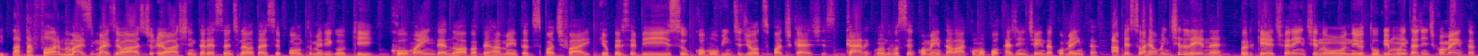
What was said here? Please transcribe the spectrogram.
e plataformas. Mas, mas eu, acho, eu acho interessante levantar esse ponto, Merigo, que como ainda é nova a ferramenta do Spotify, eu percebi isso como ouvinte de outros podcasts. Cara, quando você comenta lá, como pouca gente ainda comenta, a pessoa realmente lê, né? Porque é diferente no, no YouTube, muita gente comenta.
